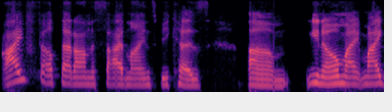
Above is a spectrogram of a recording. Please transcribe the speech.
i felt that on the sidelines because um you know my my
